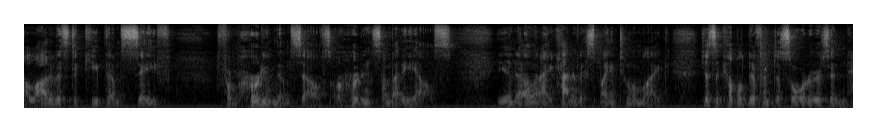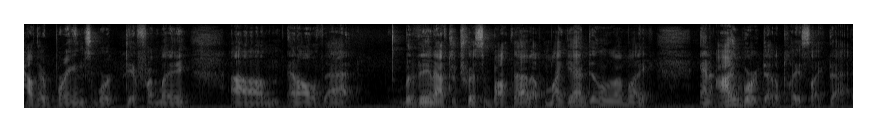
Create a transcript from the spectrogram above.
a lot of it's to keep them safe from hurting themselves or hurting somebody else you know and i kind of explained to him like just a couple different disorders and how their brains work differently um, and all of that but then after tristan brought that up i'm like yeah dylan i'm like and I worked at a place like that,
